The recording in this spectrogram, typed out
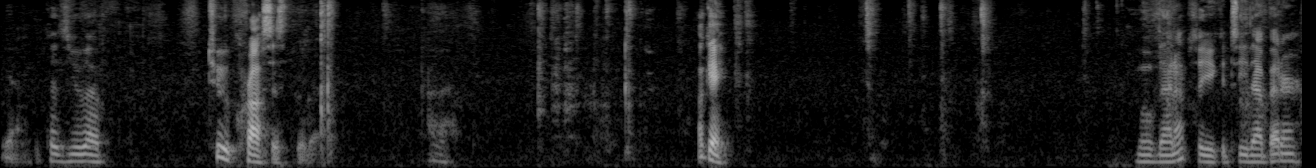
yeah because you have two crosses through that uh, okay move that up so you can see that better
